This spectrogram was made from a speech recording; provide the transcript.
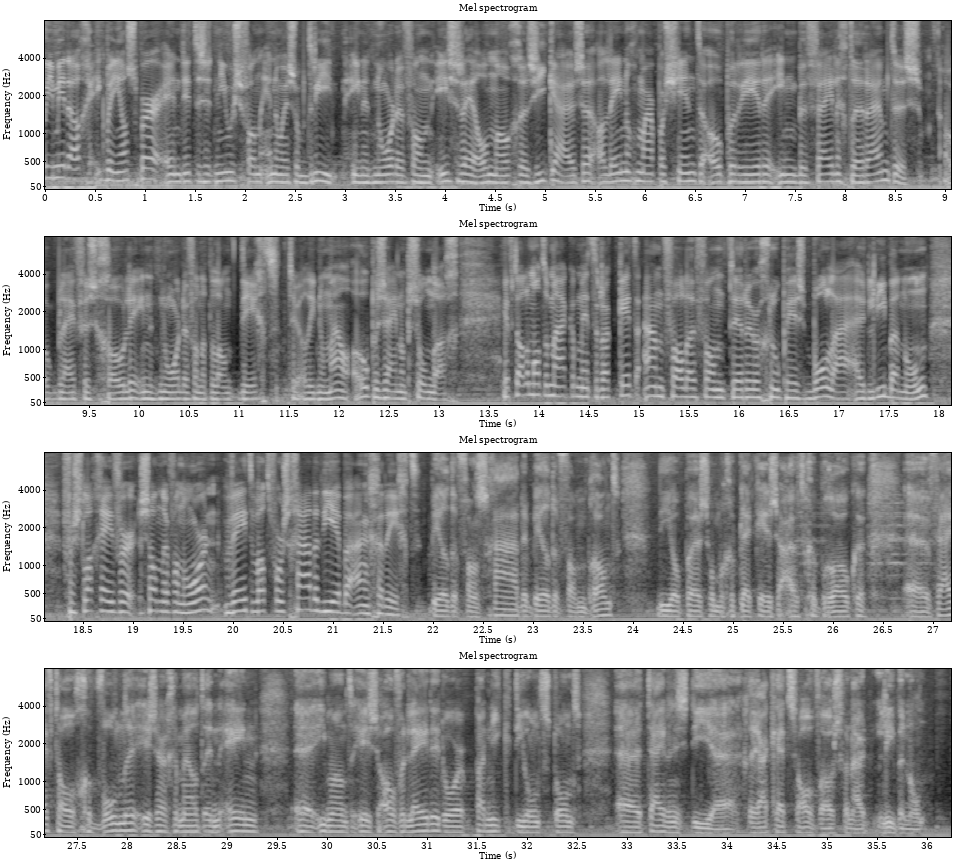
Goedemiddag, ik ben Jasper en dit is het nieuws van NOS op 3. In het noorden van Israël mogen ziekenhuizen alleen nog maar patiënten opereren in beveiligde ruimtes. Ook blijven scholen in het noorden van het land dicht, terwijl die normaal open zijn op zondag. Heeft allemaal te maken met raketaanvallen van terreurgroep Hezbollah uit Libanon. Verslaggever Sander van Hoorn weet wat voor schade die hebben aangericht. Beelden van schade, beelden van brand die op eh, sommige plekken is uitgebroken. Uh, vijftal gewonden is er gemeld en één uh, iemand is overleden door paniek die ontstond tijdens die raketsalvo's vanuit Libanon.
